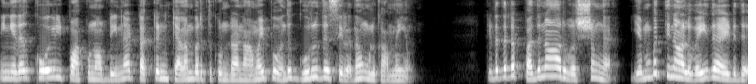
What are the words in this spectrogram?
நீங்கள் ஏதாவது கோயில் பார்க்கணும் அப்படின்னா டக்குன்னு கிளம்புறதுக்கு உண்டான அமைப்பு வந்து குரு தசையில் தான் உங்களுக்கு அமையும். கிட்டத்தட்ட பதினாறு வருஷங்க. எண்பத்தி நாலு வயது ஆயிடுது.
